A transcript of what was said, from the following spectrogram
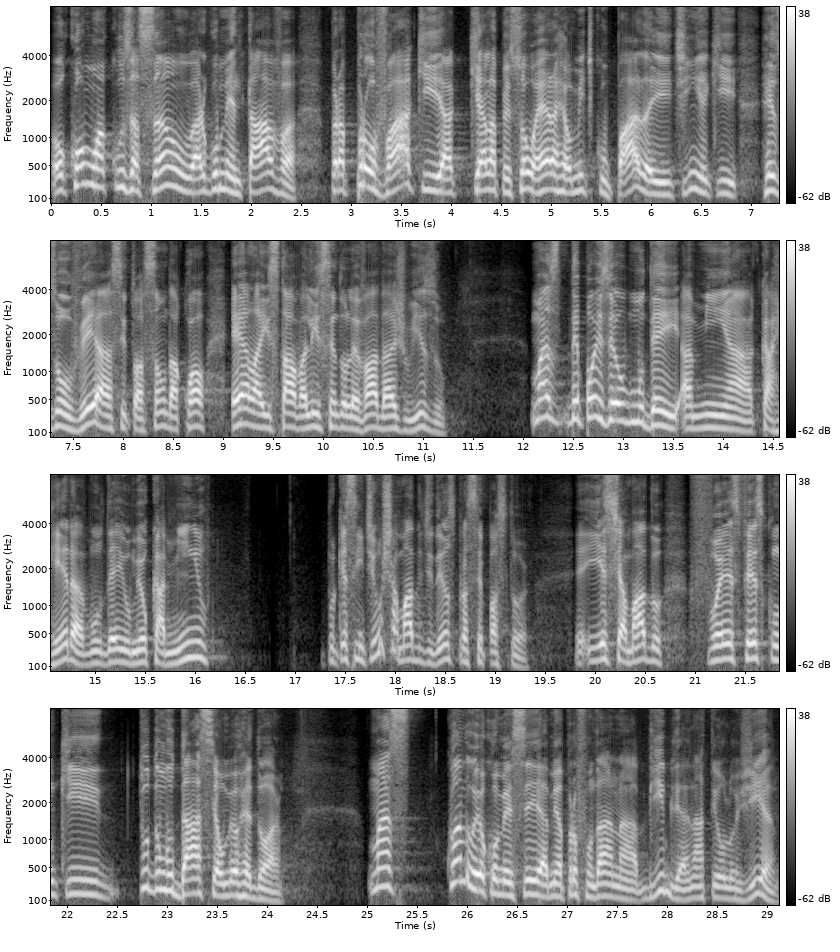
ou como a acusação argumentava para provar que aquela pessoa era realmente culpada e tinha que resolver a situação da qual ela estava ali sendo levada a juízo. Mas depois eu mudei a minha carreira, mudei o meu caminho, porque senti um chamado de Deus para ser pastor. E esse chamado foi, fez com que tudo mudasse ao meu redor. Mas quando eu comecei a me aprofundar na Bíblia, na teologia,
